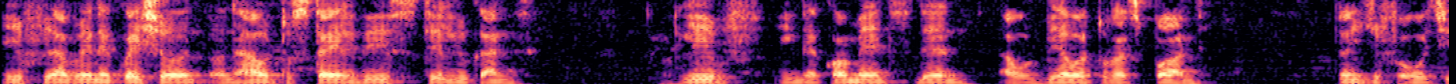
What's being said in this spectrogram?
If you have any question on how to style this, still you can leave in the comments, then I will be able to respond. Thank you for watching.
